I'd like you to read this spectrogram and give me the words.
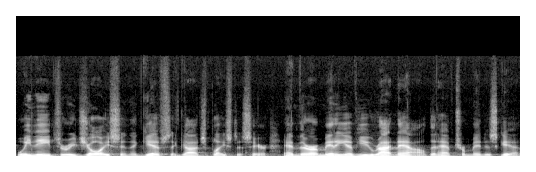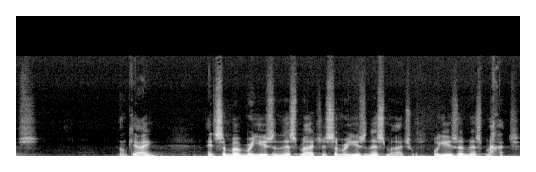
We need to rejoice in the gifts that God's placed us here. And there are many of you right now that have tremendous gifts. Okay? And some of them are using this much, and some are using this much. We'll use them this much.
